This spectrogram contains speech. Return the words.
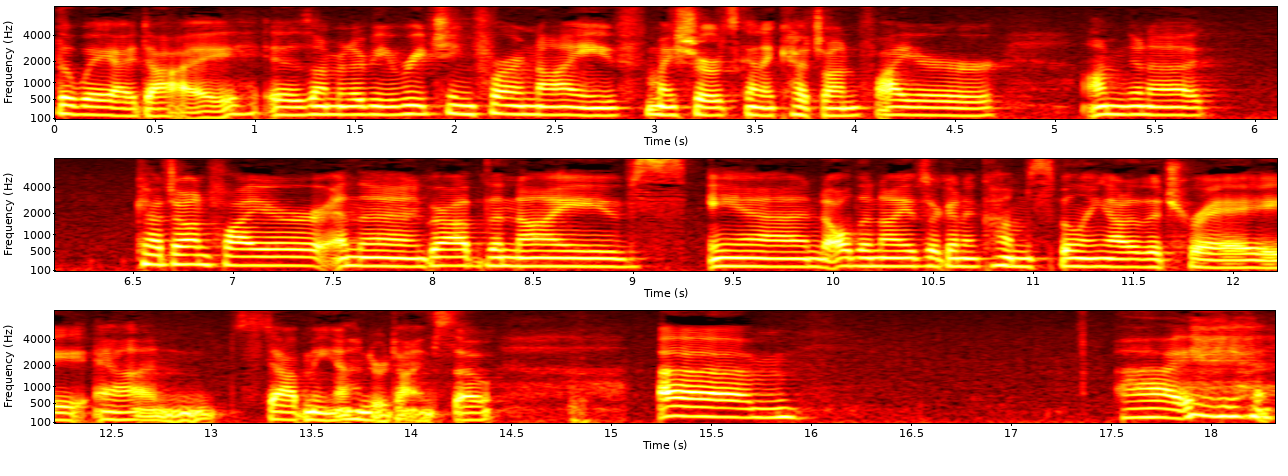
the way I die is I'm going to be reaching for a knife. My shirt's going to catch on fire. I'm going to catch on fire and then grab the knives and all the knives are going to come spilling out of the tray and stab me a hundred times. So, um, I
